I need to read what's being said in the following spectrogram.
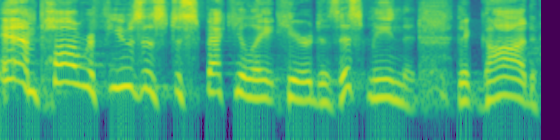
And Paul refuses to speculate here. Does this mean that, that God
